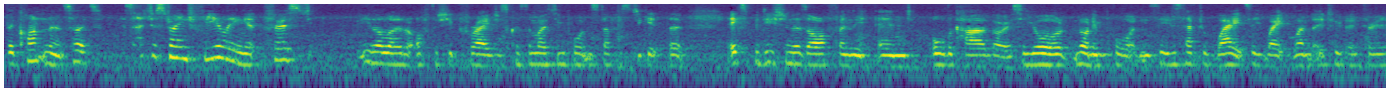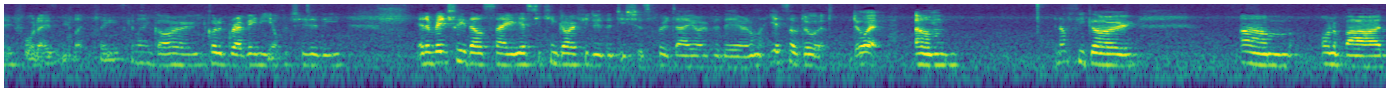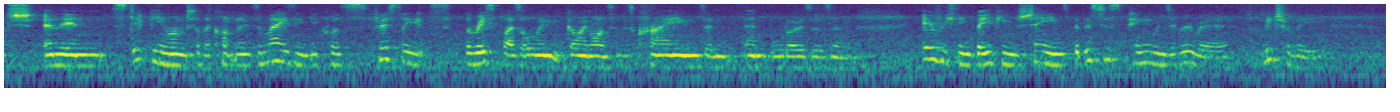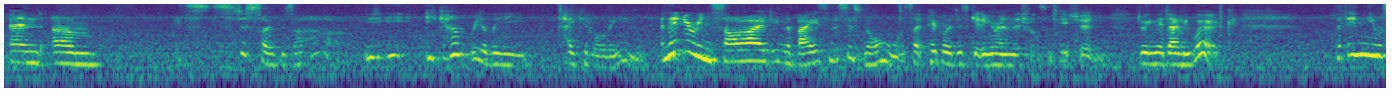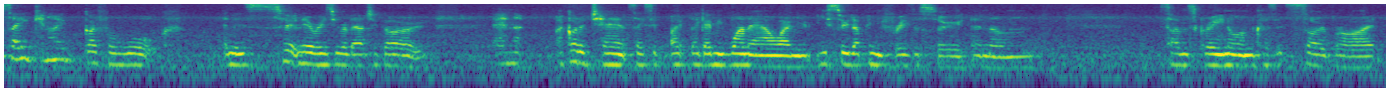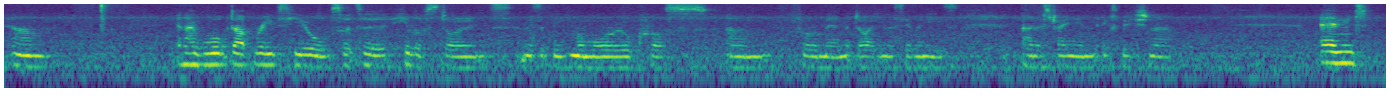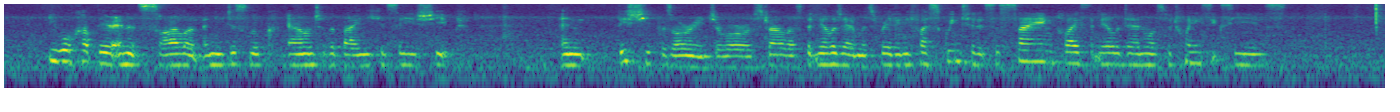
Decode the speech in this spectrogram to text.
the continent, so it's, it's such a strange feeling. At first, you're not loaded off the ship for ages because the most important stuff is to get the expeditioners off and the, and all the cargo. So you're not important. So you just have to wait. So you wait one day, two days, three days, four days, and you're like, please, can I go? You've got to grab any opportunity. And eventually they'll say, yes, you can go if you do the dishes for a day over there. And I'm like, yes, I'll do it. Do it. Um, and off you go um, on a barge, and then stepping onto the continent is amazing because, firstly, it's the resupply is all in, going on, so there's cranes and, and bulldozers and everything, beeping machines, but there's just penguins everywhere, literally. And um, it's, it's just so bizarre. You, you, you can't really take it all in. And then you're inside in the base, and it's just normal. It's like people are just getting around in their shorts and t-shirt and doing their daily work. But then you'll say, "Can I go for a walk?" And there's certain areas you're allowed to go. And I got a chance. They said I, they gave me one hour, and you, you suit up in your freezer suit and um, sunscreen on because it's so bright. Um, and I walked up Reeves Hill, so it's a hill of stones, and there's a big memorial cross um, for a man that died in the 70s, an Australian expeditioner. And you walk up there and it's silent, and you just look out onto the bay and you can see your ship. And this ship was orange, Aurora Australis, but Nella Dan was red. And if I squinted, it's the same place that Nella Dan was for 26 years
